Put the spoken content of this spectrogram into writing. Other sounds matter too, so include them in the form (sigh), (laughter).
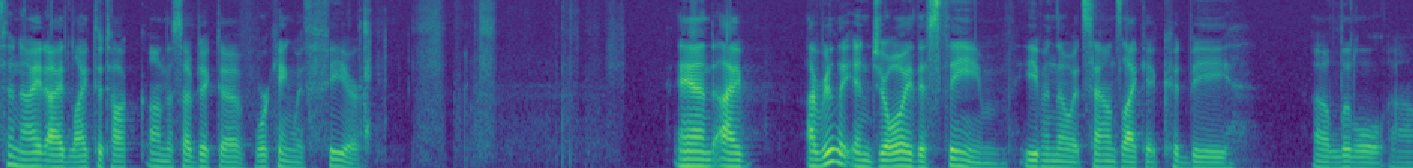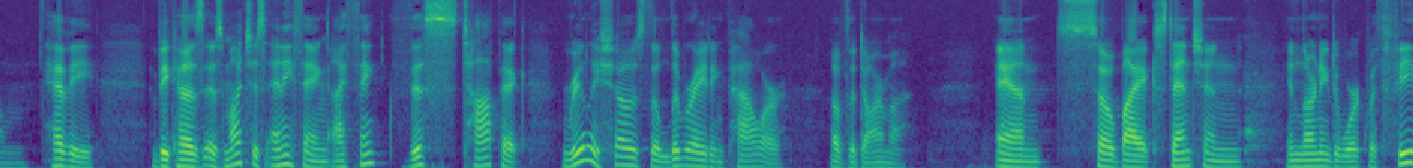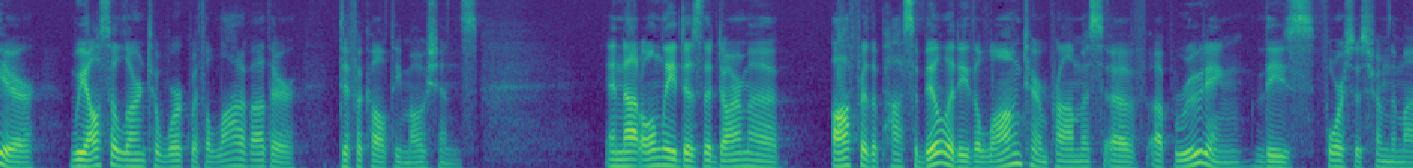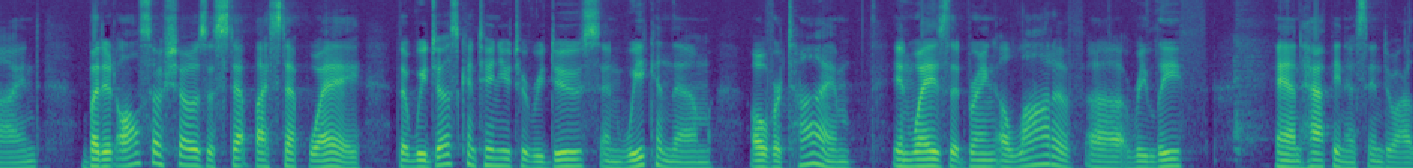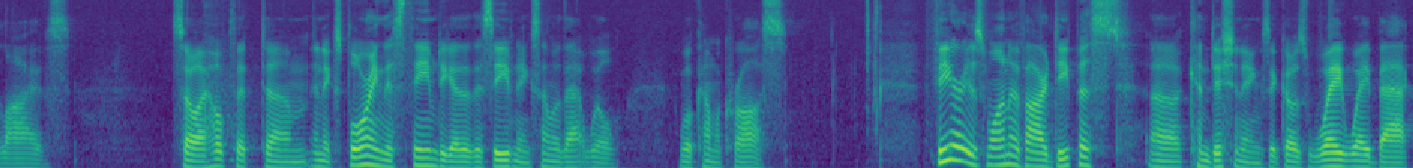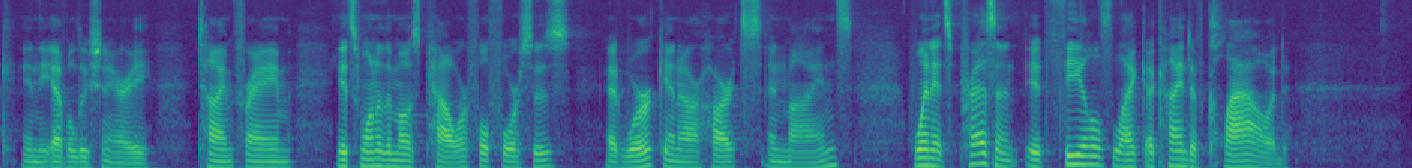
Tonight, I'd like to talk on the subject of working with fear. And I, I really enjoy this theme, even though it sounds like it could be a little um, heavy, because as much as anything, I think this topic really shows the liberating power of the Dharma. And so, by extension, in learning to work with fear, we also learn to work with a lot of other difficult emotions. And not only does the Dharma offer the possibility, the long term promise of uprooting these forces from the mind, but it also shows a step by step way that we just continue to reduce and weaken them over time in ways that bring a lot of uh, relief and happiness into our lives. So I hope that um, in exploring this theme together this evening, some of that will, will come across. Fear is one of our deepest uh, conditionings. It goes way, way back in the evolutionary time frame. It's one of the most powerful forces at work in our hearts and minds. When it's present, it feels like a kind of cloud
